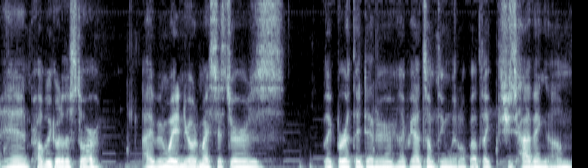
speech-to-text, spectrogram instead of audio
and probably go to the store. I've been waiting to go to my sister's like birthday dinner. Like we had something little, but like she's having um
